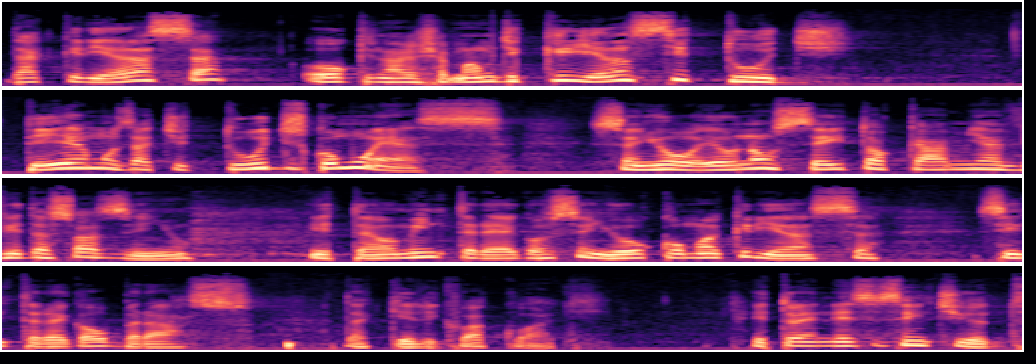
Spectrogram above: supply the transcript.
da criança, ou que nós chamamos de criancitude. Termos atitudes como essa. Senhor, eu não sei tocar minha vida sozinho, então eu me entrego ao Senhor como uma criança se entrega ao braço daquele que o acolhe. Então é nesse sentido.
